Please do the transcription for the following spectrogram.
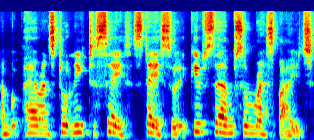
and but parents don't need to stay stay. So it gives them some respite,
